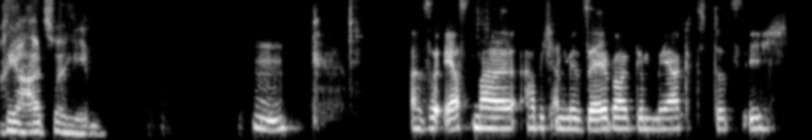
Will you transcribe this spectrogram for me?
real zu erleben. Hm. Also erstmal habe ich an mir selber gemerkt, dass ich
